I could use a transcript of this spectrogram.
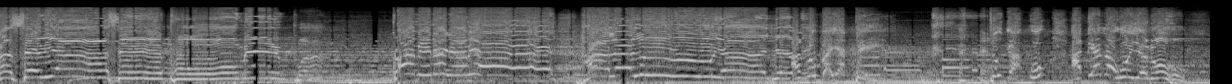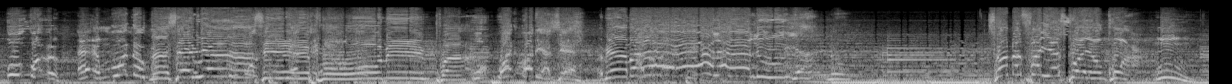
Na sɛ wiase pumi mpa kwami na nyame haleluya yɛ ano bɛyɛ den tuga wo adeɛ na woyɛ no oho mmoa na na sɛ wiase pumi mpa wode ɛsɛ biaba haleluya no sɛ wobɛfa yesu ayɔnko a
